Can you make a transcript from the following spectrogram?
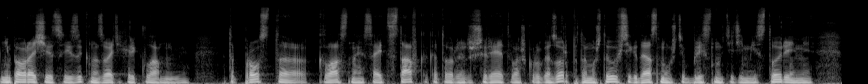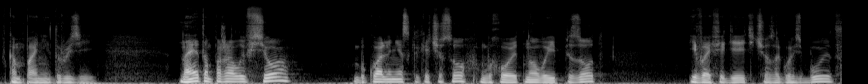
не поворачивается язык назвать их рекламными. Это просто классная сайт-ставка, которая расширяет ваш кругозор, потому что вы всегда сможете блеснуть этими историями в компании друзей. На этом, пожалуй, все. Буквально несколько часов выходит новый эпизод, и вы офигеете, что за гость будет.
